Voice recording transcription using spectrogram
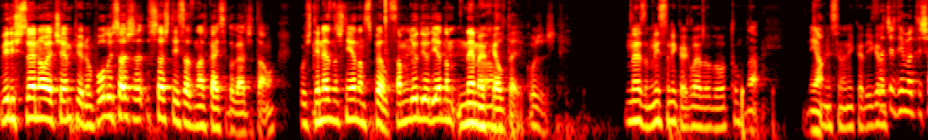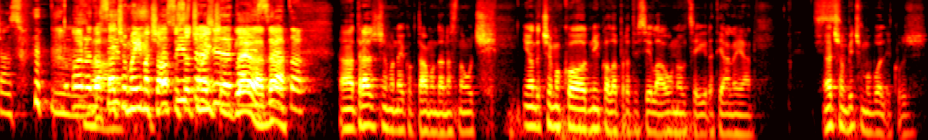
vidiš sve nove čempione u pulu i sad, sad ti sad znaš kaj se događa tamo. Kužiš, ti ne znaš ni jedan spell, samo ljudi odjednom nemaju Da. healtha, kužiš. Ne znam, nisam nikad gledao dotu. Da. Ja. Nisam nikad igrao. Sad ćete imati šansu. ono da, Da, si- sad ćemo imati šansu i sad ćemo ići gledat, da. to. A, tražit ćemo nekog tamo da nas nauči. I onda ćemo ko Nikola protiv Sila Unovce igrati jedan na jedan. Ja ćemo, bit ćemo bolji, kužiš.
